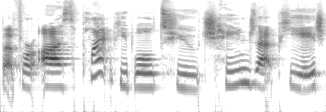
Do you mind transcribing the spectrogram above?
But for us plant people to change that pH,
